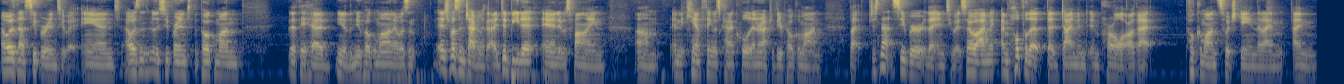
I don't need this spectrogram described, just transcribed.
I was not super into it, and I wasn't really super into the Pokemon that they had. You know, the new Pokemon. I wasn't, it just wasn't jiving with it. I did beat it, and it was fine. Um, and the camp thing was kind of cool to interact with your Pokemon, but just not super that into it. So I'm, I'm hopeful that that Diamond and Pearl are that Pokemon Switch game that I'm, I'm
